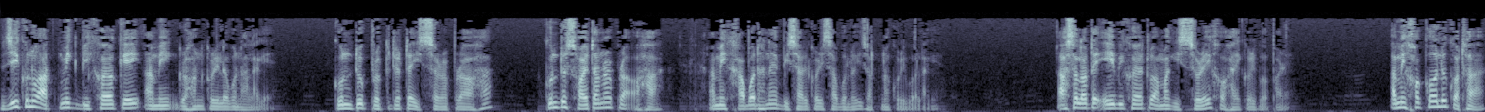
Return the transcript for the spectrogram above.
যিকোনো আম্মিক বিষয়কেই আমি গ্ৰহণ কৰি ল'ব নালাগে কোনটো প্ৰকৃততে ঈশ্বৰৰ পৰা অহা কোনটো ছয়তানৰ পৰা অহা আমি সাৱধানে বিচাৰ কৰি চাবলৈ যত্ন কৰিব লাগে। আচলতে এই বিষয়তো আমাক ঈশ্বৰেই সহায় কৰিব পাৰে। আমি সকলো কথা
